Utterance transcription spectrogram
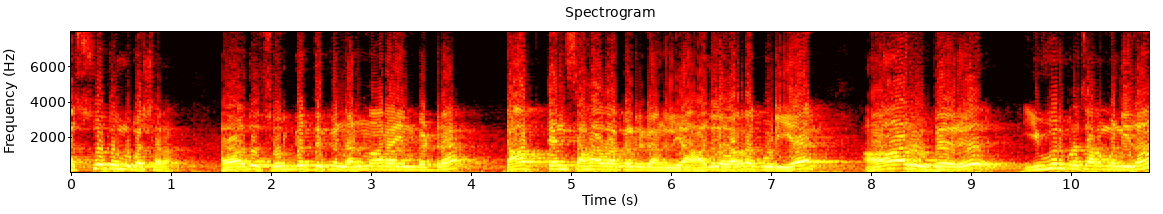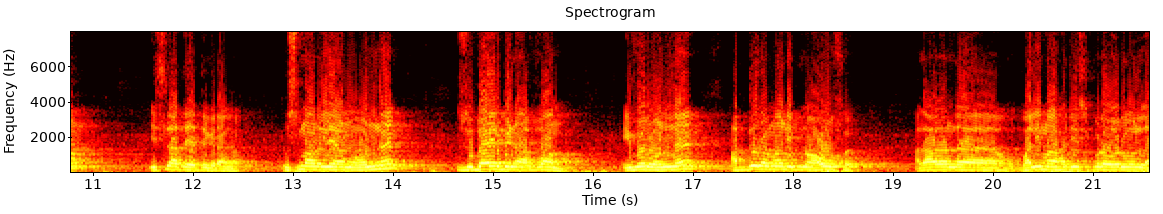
அஸ்வத்துல் முபஷரா. அதாவது சொர்க்கத்திற்கு நன்மாராயம் பெற்ற டாப் டென் சகாவாக்கள் இருக்காங்க இல்லையா? அதில் வரக்கூடிய ஆறு பேர் இவர் பிரச்சாரம் பண்ணி தான் இஸ்லாத்தை ஏற்றுக்கிறாங்க உஸ்மான் அலியான் ஒன்று ஜுபைர் பின் அவ்வாம் இவர் ஒன்று அப்துல் ரஹ்மான் இப்னு அவுஃப். அதாவது அந்த வலிமா ஹதீஸ் கூட வருவோம்ல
